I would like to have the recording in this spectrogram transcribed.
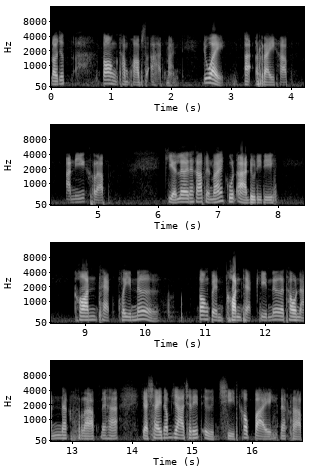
เราจะต้องทำความสะอาดมัน ด้วยอะไรครับ อันนี้ครับ เขียนเลยนะครับเห็นไหมคุณอ่านดูดีๆ contact cleaner ต้องเป็น contact cleaner เท่านั้นนะครับนะฮะจะใช้น้ำยาชนิดอื่นฉีดเข้าไปนะครับ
